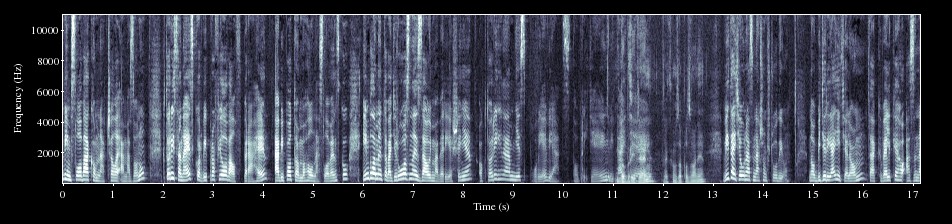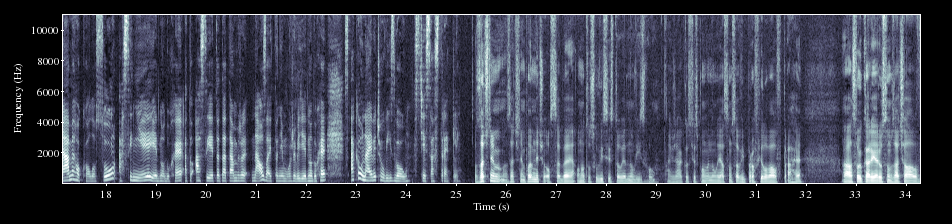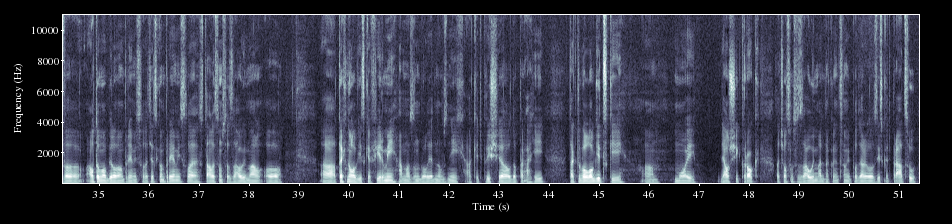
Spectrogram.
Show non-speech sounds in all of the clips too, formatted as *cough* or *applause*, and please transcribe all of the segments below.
prvým Slovákom na čele Amazonu, ktorý sa najskôr vyprofiloval v Prahe, aby potom mohol na Slovensku implementovať rôzne zaujímavé riešenia, o ktorých nám dnes povie viac. Dobrý deň, vítajte. Dobrý deň, ďakujem za pozvanie. Vítajte u nás v našom štúdiu. No byť riaditeľom tak veľkého a známeho kolosu asi nie je jednoduché a to asi je teda tam, že naozaj to nemôže byť jednoduché. S akou najväčšou výzvou ste sa stretli? Začnem, začnem, poviem niečo o sebe, ono to súvisí s tou jednou výzvou. Takže ako ste spomenuli, ja som sa vyprofiloval v Prahe. A svoju kariéru som začal v automobilovom priemysle, leteckom priemysle. Stále som sa zaujímal o technologické firmy. Amazon bol jednou z nich. A keď prišiel do Prahy, tak to bol logický um, môj ďalší krok. Začal som sa zaujímať, nakoniec sa mi podarilo získať prácu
